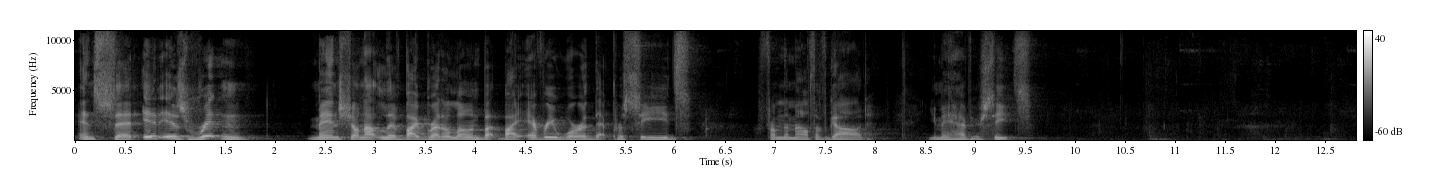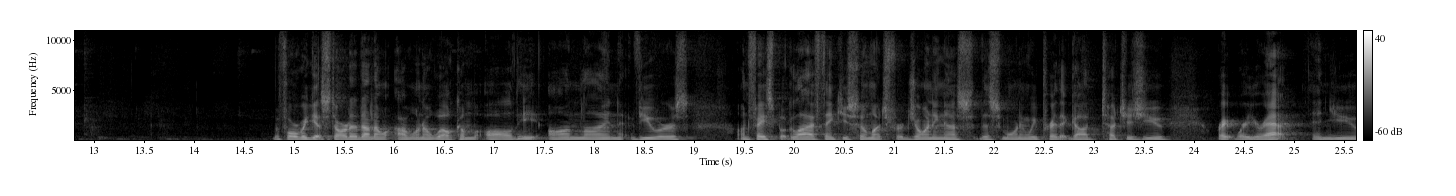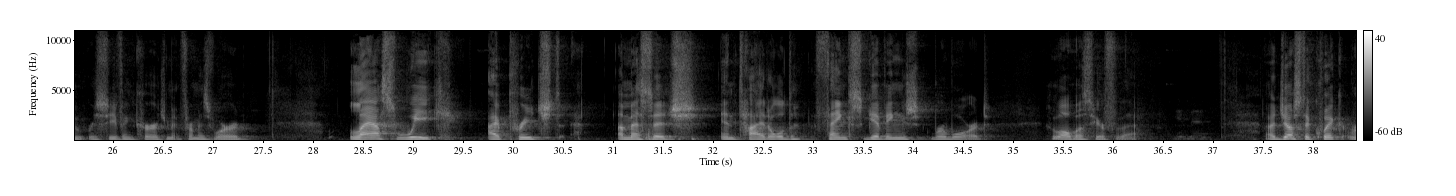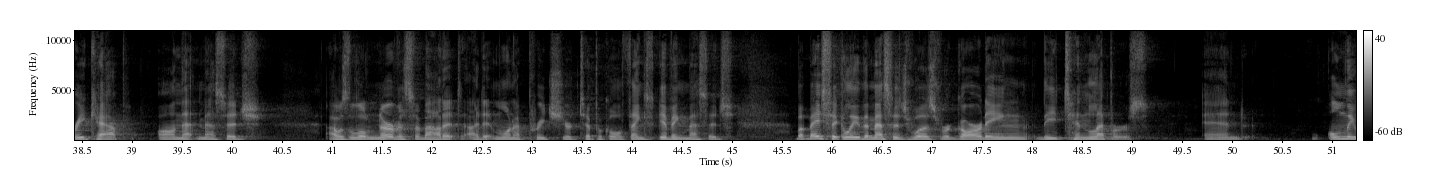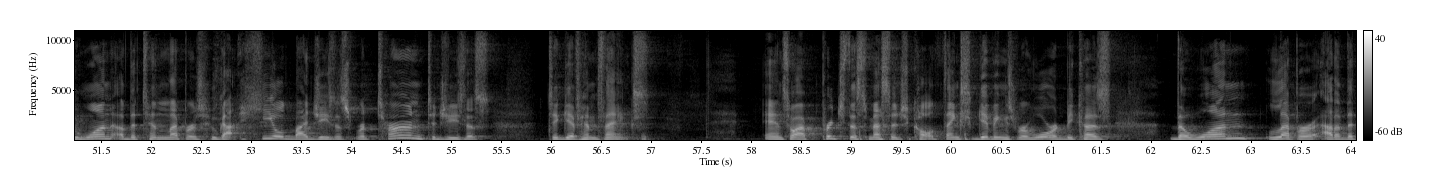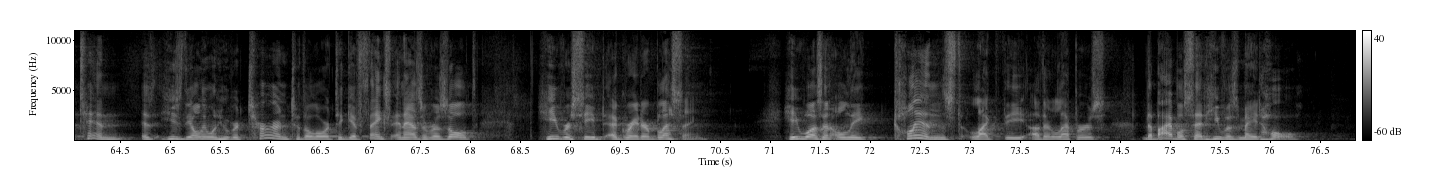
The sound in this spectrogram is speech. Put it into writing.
and said, It is written, man shall not live by bread alone, but by every word that proceeds from the mouth of God. You may have your seats. Before we get started, I, I want to welcome all the online viewers on Facebook Live. Thank you so much for joining us this morning. We pray that God touches you right where you're at and you receive encouragement from His Word. Last week, I preached a message entitled Thanksgiving's Reward. Who all was here for that? Uh, just a quick recap on that message. I was a little nervous about it. I didn't want to preach your typical Thanksgiving message. But basically, the message was regarding the 10 lepers. And only one of the 10 lepers who got healed by Jesus returned to Jesus to give him thanks. And so I preached this message called Thanksgiving's Reward because the one leper out of the 10, is, he's the only one who returned to the Lord to give thanks. And as a result, he received a greater blessing. He wasn't only cleansed like the other lepers, the Bible said he was made whole.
